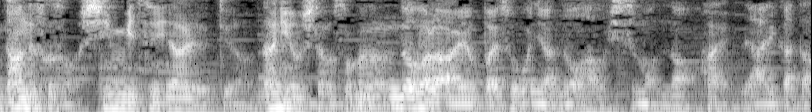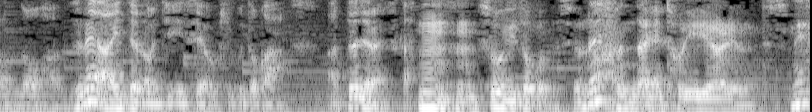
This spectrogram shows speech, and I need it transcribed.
何ですかその親密になれるっていうのは何をしたらそんななるんですだかからやっぱりそこにはノウハウ、質問のはいあり方のノウハウですね。相手の人生を聞くとかあったじゃないですか。うんうん。そういうとこですよね。ふんだんに取り入れられるんですね。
